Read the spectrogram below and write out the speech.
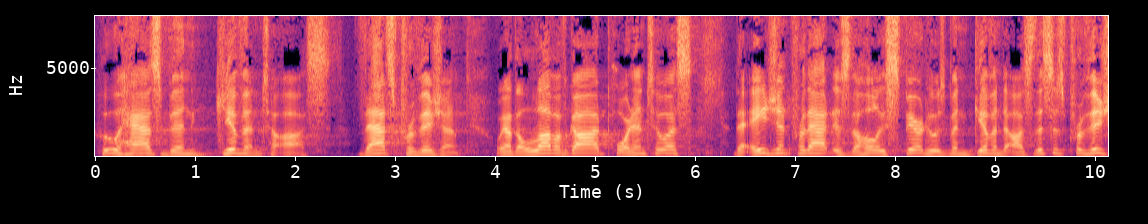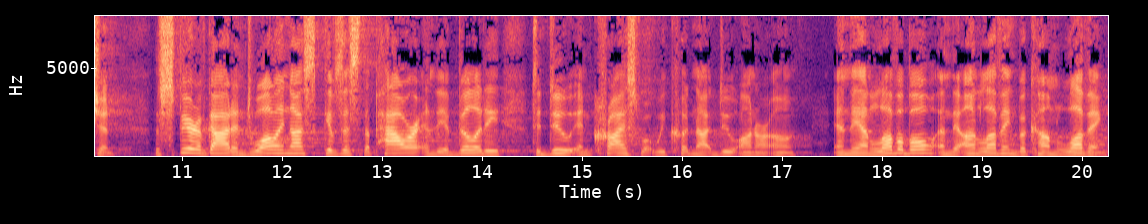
who has been given to us. That's provision. We have the love of God poured into us the agent for that is the Holy Spirit who has been given to us. This is provision. The Spirit of God indwelling us gives us the power and the ability to do in Christ what we could not do on our own. And the unlovable and the unloving become loving,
